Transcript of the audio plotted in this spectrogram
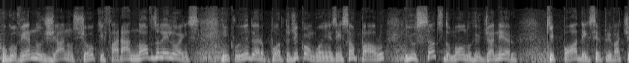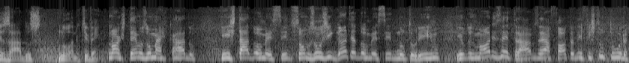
O governo já anunciou que fará novos leilões, incluindo o aeroporto de Congonhas, em São Paulo, e o Santos Dumont, no Rio de Janeiro, que podem ser privatizados no ano que vem. Nós temos um mercado que está adormecido, somos um gigante adormecido no turismo e um dos maiores entraves é a falta de infraestrutura infraestrutura.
